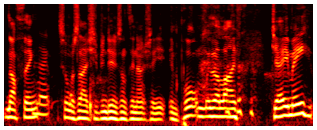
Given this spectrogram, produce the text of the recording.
Nothing. No. It's almost like she's been doing something actually important with her life. Jamie,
